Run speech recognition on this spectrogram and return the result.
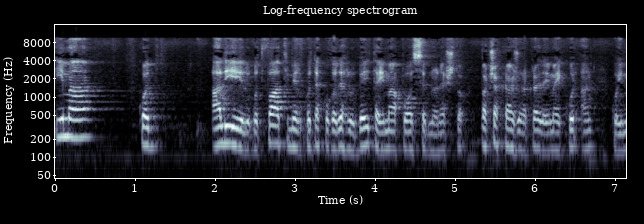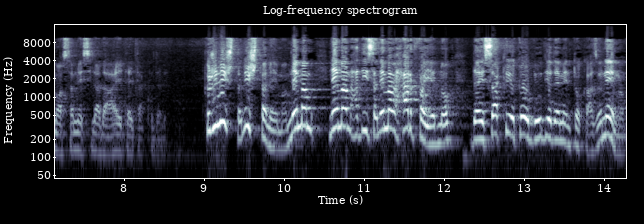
ima kod Alije ili kod Fatime ili kod nekog od Ehlul Bejta ima posebno nešto, pa čak kažu na kraju da ima i Kur'an koji ima 18.000 ajeta i tako dalje. Kaže ništa, ništa nemam. Nemam, nemam hadisa, nemam harfa jednog da je sakrio to od ljudi da je meni to kazao. Nemam.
